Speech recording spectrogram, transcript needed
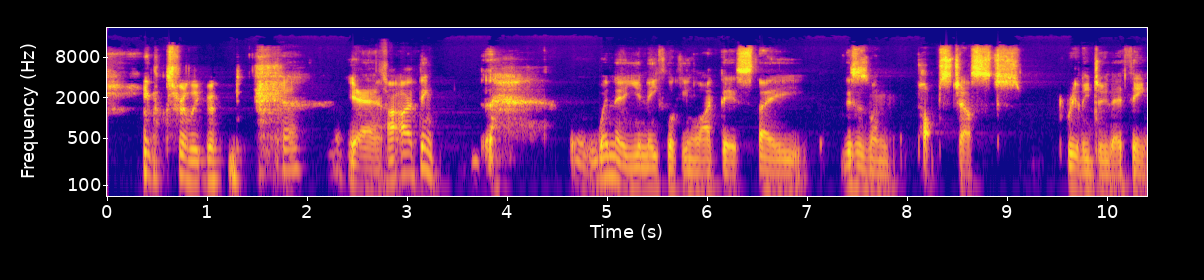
he looks really good. Yeah. Yeah, I, I think when they're unique looking like this, they this is when pops just really do their thing.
